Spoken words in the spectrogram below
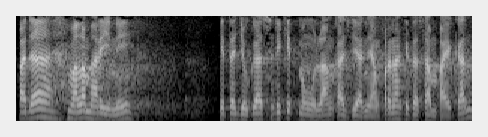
Pada malam hari ini kita juga sedikit mengulang kajian yang pernah kita sampaikan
